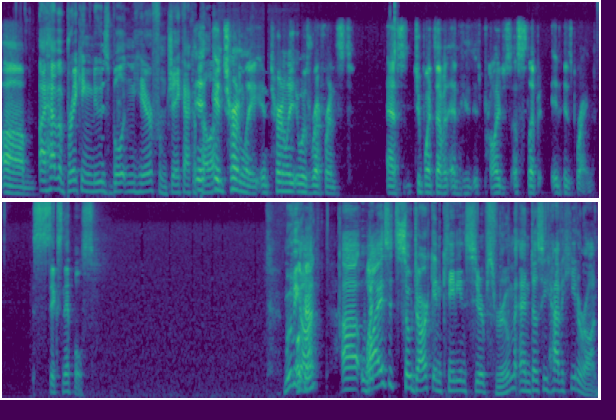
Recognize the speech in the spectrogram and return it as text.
um, I have a breaking news bulletin here from Jake it, Acapella. internally, internally, it was referenced as 2.7, and he- it's probably just a slip in his brain. Six nipples. Moving Okay. on. Uh, why is it so dark in Canadian Syrup's room, and does he have a heater on?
